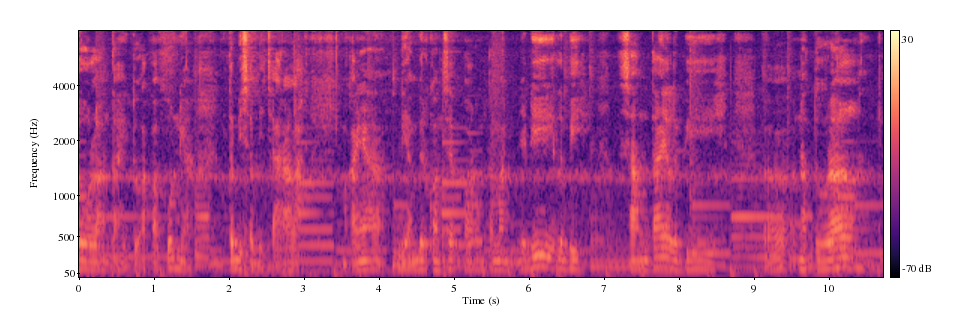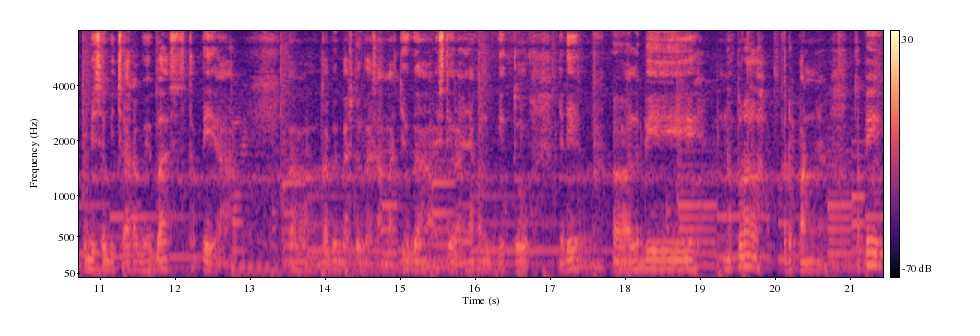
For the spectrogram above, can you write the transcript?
idola entah itu apa pun ya kita bisa bicara lah. Makanya diambil konsep warung teman. Jadi lebih santai lebih uh, natural kita bisa bicara bebas. Tapi ya eh, nggak uh, bebas-bebas amat juga istilahnya kan begitu. Jadi uh, lebih natural lah ke depannya. Tapi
